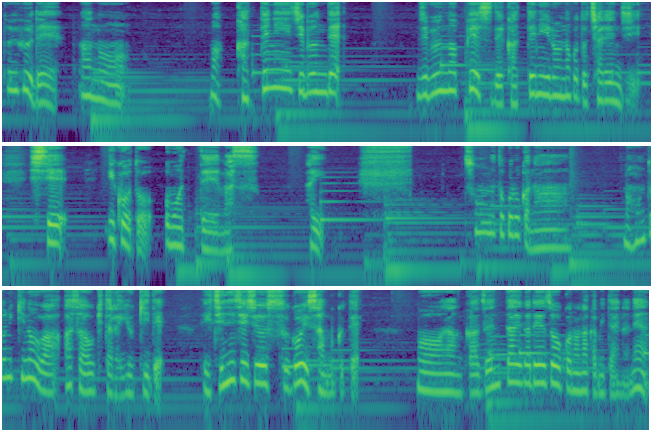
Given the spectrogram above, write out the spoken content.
というふうで、あの、まあ、勝手に自分で、自分のペースで勝手にいろんなことチャレンジしていこうと思ってます。はい。そんなところかな。まあ、本当に昨日は朝起きたら雪で、一日中すごい寒くて、もうなんか全体が冷蔵庫の中みたいなね、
